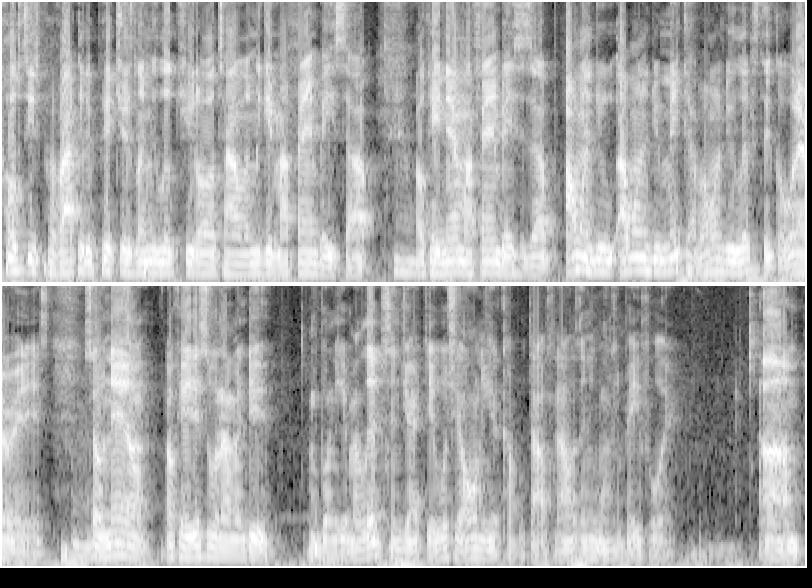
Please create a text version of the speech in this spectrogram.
post these provocative pictures. Let me look cute all the time. Let me get my fan base up. Mm-hmm. Okay, now my fan base is up. I want to do. I want to do makeup. I want to do lipstick or whatever it is. Mm-hmm. So now, okay, this is what I'm gonna do. I'm going to get my lips injected, which are only a couple thousand dollars. Anyone can pay for it. Um,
